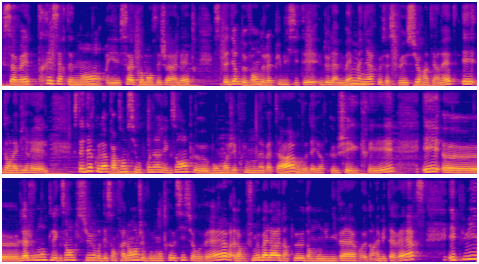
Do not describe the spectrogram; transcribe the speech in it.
Ça va être très certainement, et ça commence déjà à l'être, c'est-à-dire de vendre de la publicité de la même manière que ça se fait sur Internet et dans la vie réelle. C'est-à-dire que là, par exemple, si vous prenez un exemple, euh, bon, moi j'ai pris mon avatar, euh, d'ailleurs que j'ai créé, et là je vous montre l'exemple sur Decentraland, je vais vous le montrer aussi sur EVR. Alors je me balade un peu dans mon univers, dans la métaverse, et puis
